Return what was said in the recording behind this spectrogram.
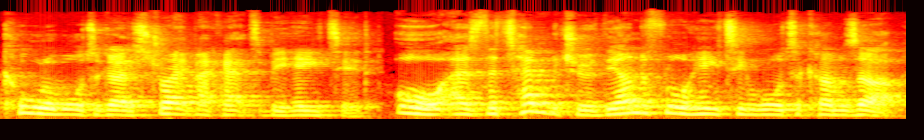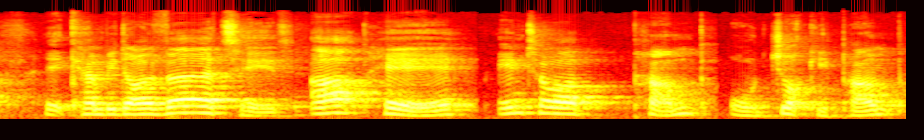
cooler water going straight back out to be heated. Or as the temperature of the underfloor heating water comes up, it can be diverted up here into our pump or jockey pump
